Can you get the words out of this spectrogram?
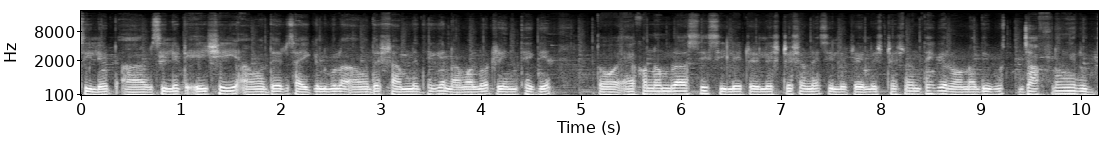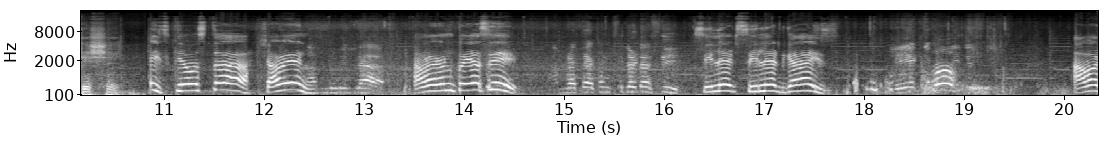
সিলেট। আর সিলেট এসেই আমাদের সাইকেলগুলো আমাদের সামনে থেকে নামালো ট্রেন থেকে। তো এখন আমরা আছি সিলেট রেল স্টেশনে। সিলেট রেল স্টেশন থেকে রওনা দিব জাফলং এর উদ্দেশ্যে কি অবস্থা? শামিন আলহামদুলিল্লাহ। আমরা এখন কই আছি? আমরা তো এখন সিলেট আছি। সিলেট সিলেট একটা আবার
